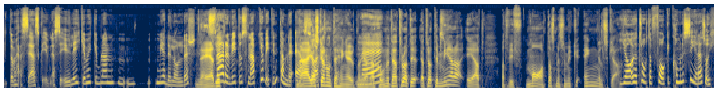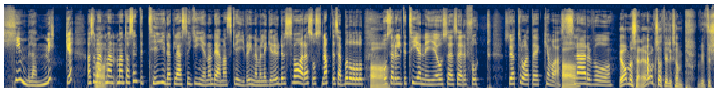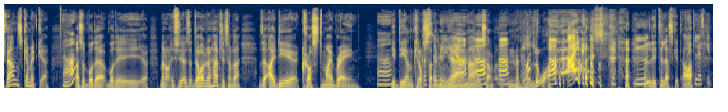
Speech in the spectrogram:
de här särskrivningarna ser ju lika mycket bland medelålders. Nej, det- Slarvigt och snabbt, jag vet inte om det är Nej, så jag ska att... nog inte hänga ut någon Nej. generation. Utan jag, tror att det, jag tror att det mera är att, att vi matas med så mycket engelska. Ja, och jag tror också att folk kommunicerar så himla mycket. Alltså Ja. man, man, man tar sig inte tid att läsa igenom det man skriver innan man lägger ut. Det svarar så snabbt, det är så här Ja. och så är det lite T9 och så är, så är det fort. Så jag tror att det kan vara Ja. slarv och... Ja, men sen är det också att vi liksom pff, vi försvenskar mycket. Ja. Alltså både, både i... Men alltså, du har den här till exempel. The idea crossed my brain. Ja. Idén krossade, min hjärna. ja, liksom. ja. Men hallå! Ja. Mm. Lite läskigt. Ja. Lite läskigt.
